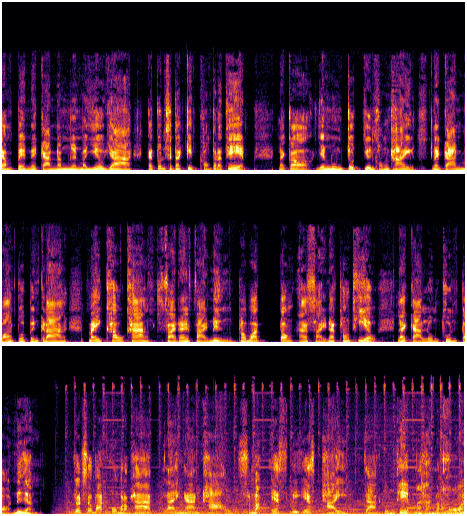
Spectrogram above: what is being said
จำเป็นในการนำเงินมาเยียวยากระตุ้นเศรษฐกิจของประเทศ และก็ยังหนุนจุดยืนของไทยในการวางตัวเป็นกลาง ไม่เข้าข้างฝ่ายใดฝ่ายหนึ่ง เพราะว่า ต้องอาศัยนักท่องเที่ยว และการลงทุนต่อเนื่องยศวัตรคงประพาสรายงานข่าวสำหรับ SBS ไทย จากกรุงเทพมหานคร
